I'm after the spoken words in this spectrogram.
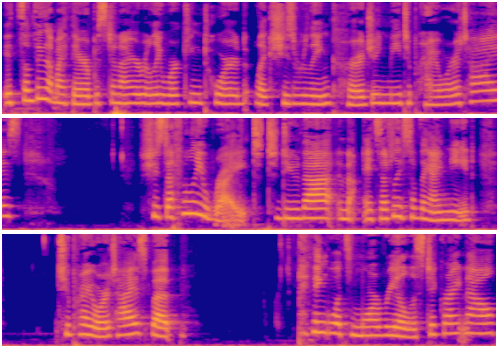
it's something that my therapist and I are really working toward. Like, she's really encouraging me to prioritize. She's definitely right to do that. And it's definitely something I need to prioritize. But I think what's more realistic right now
